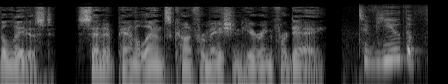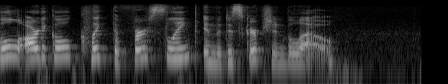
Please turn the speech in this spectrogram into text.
The latest, Senate panel ends confirmation hearing for day. To view the full article, click the first link in the description below.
